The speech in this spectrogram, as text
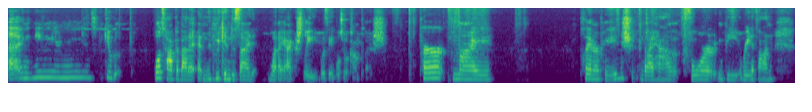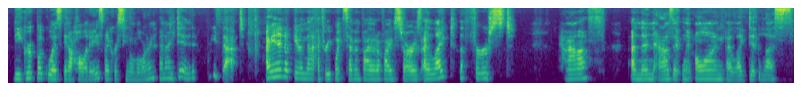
Uh, we'll talk about it and then we can decide what I actually was able to accomplish. Per my planner page that I have for the readathon. The group book was In a Holidaze by Christina Lauren, and I did read that. I ended up giving that a 3.75 out of 5 stars. I liked the first half, and then as it went on, I liked it less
